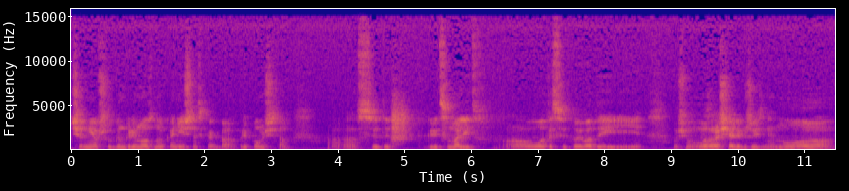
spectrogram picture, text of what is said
почерневшую гангренозную конечность, как бы при помощи там э, святых, как говорится, молитв, э, вот, и святой воды, и, в общем, возвращали к жизни. Но,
